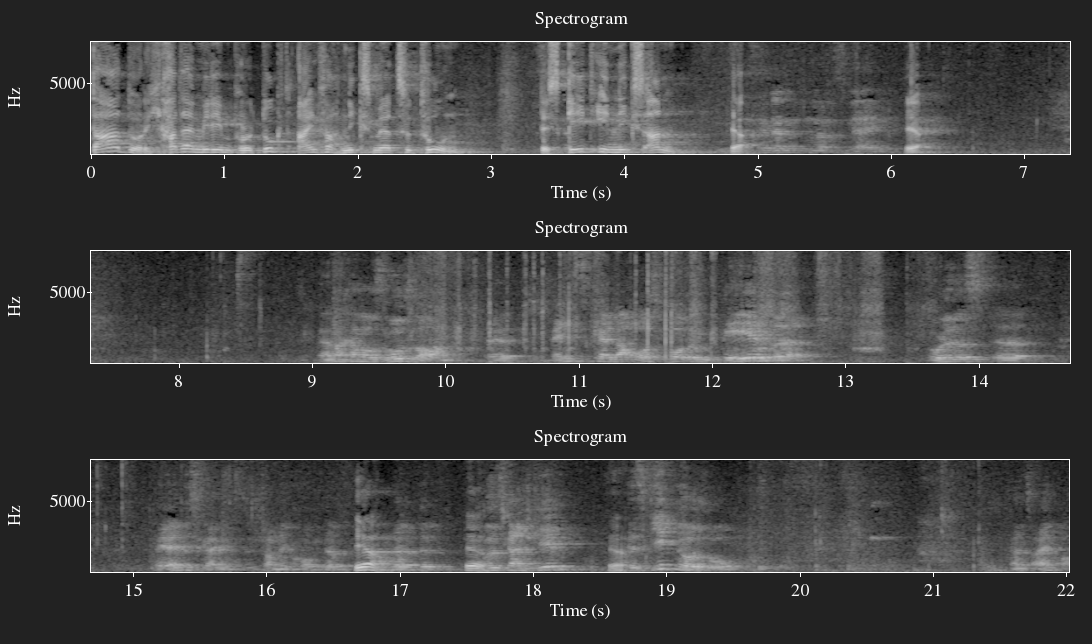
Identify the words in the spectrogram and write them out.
dadurch hat er mit dem Produkt einfach nichts mehr zu tun. Das geht ihn nichts an. Ja. ja. Ja, man kann auch so sagen, äh, wenn es keine Ausbeutung wäre, würde das äh, Verhältnis gar nicht zustande kommen. Da, ja. Da, da, ja. würde es gar nicht geben. Ja. Es geht nur so. Ganz einfach.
